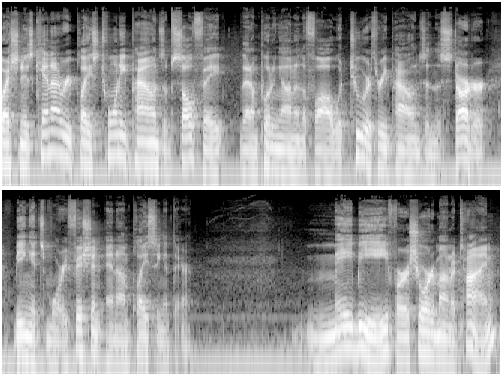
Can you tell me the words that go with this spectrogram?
Question is Can I replace 20 pounds of sulfate that I'm putting on in the fall with two or three pounds in the starter being it's more efficient and I'm placing it there. Maybe for a short amount of time,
